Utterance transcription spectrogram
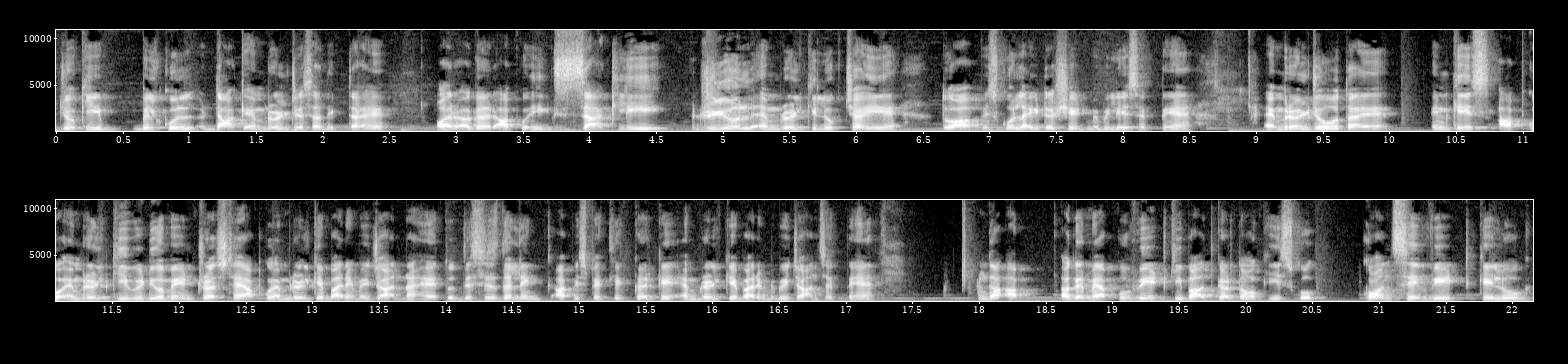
जो कि बिल्कुल डार्क एमरल्ड जैसा दिखता है। और अगर आपको एग्जैक्टली रियल एमरल्ड की लुक चाहिए तो आप इसको लाइटर शेड में भी ले सकते हैं। एमरल्ड जो होता है इन केस आपको एमरल्ड की वीडियो में इंटरेस्ट है, आपको एमरल्ड के बारे में जानना है तो दिस इज़ द लिंक आप इस पर क्लिक करके एमरल्ड के बारे में भी जान सकते हैं। आप, अगर मैं आपको वेट की बात करता हूँ कि इसको कौन से वेट के लोग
